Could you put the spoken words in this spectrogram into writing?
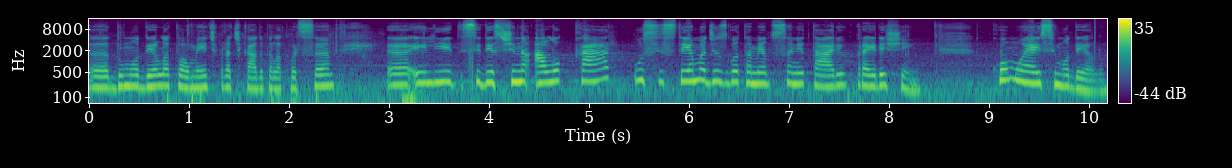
uh, do modelo atualmente praticado pela Corsã, uh, ele se destina a alocar o sistema de esgotamento sanitário para Erechim. Como é esse modelo?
